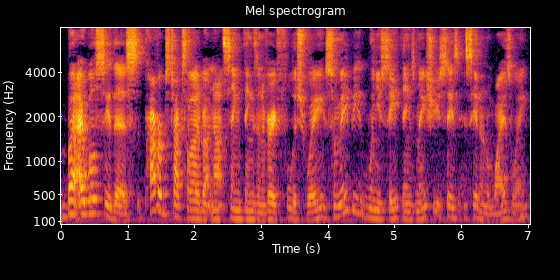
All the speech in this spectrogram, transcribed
But I will say this Proverbs talks a lot about not saying things in a very foolish way. So maybe when you say things, make sure you say, say it in a wise way.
